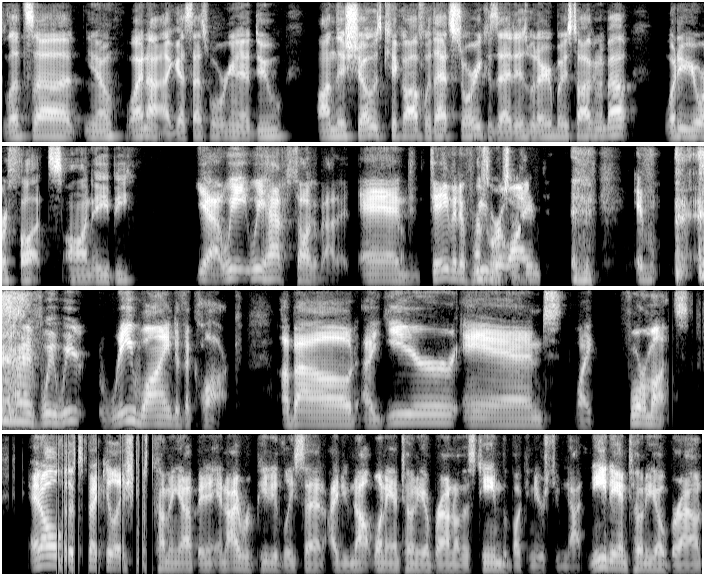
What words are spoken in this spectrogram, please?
Let's uh, you know, why not? I guess that's what we're gonna do on this show is kick off with that story because that is what everybody's talking about. What are your thoughts on AB? Yeah, we we have to talk about it. And yep. David, if we rewind, if if we, we rewind the clock about a year and like four months, and all the speculation was coming up. And, and, I repeatedly said, I do not want Antonio Brown on this team. The Buccaneers do not need Antonio Brown.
